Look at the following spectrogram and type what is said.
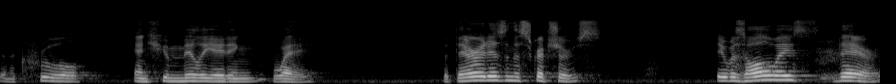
in a cruel and humiliating way. But there it is in the scriptures. It was always there,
